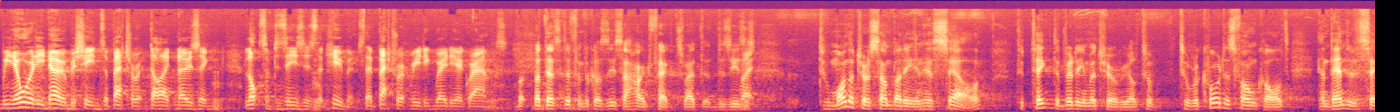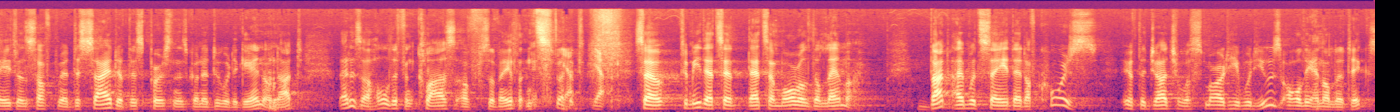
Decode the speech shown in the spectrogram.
we already know machines are better at diagnosing lots of diseases than humans. They're better at reading radiograms. But, but that's different because these are hard facts, right, the diseases. Right. To monitor somebody in his cell, to take the video material, to, to record his phone calls, and then to say to the software, decide if this person is going to do it again or not, that is a whole different class of surveillance. Right? Yeah, yeah. So to me, that's a, that's a moral dilemma. But I would say that, of course, if the judge was smart, he would use all the analytics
